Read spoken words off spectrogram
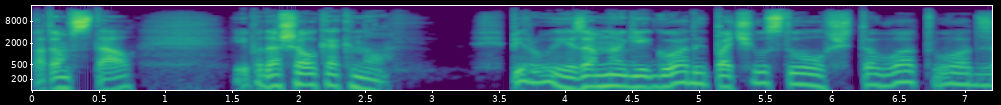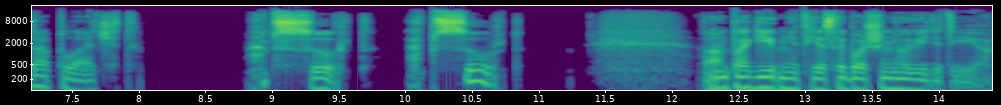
Потом встал и подошел к окну. Впервые за многие годы почувствовал, что вот-вот заплачет. Абсурд, абсурд. Он погибнет, если больше не увидит ее.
